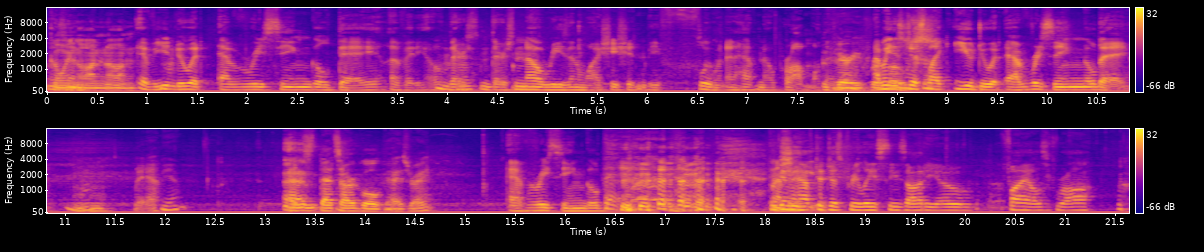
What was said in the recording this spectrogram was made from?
going on and on If you do it every single day, a video, there's there's no reason why she shouldn't be fluent and have no problem with it. Very I mean, it's just like you do it every single day, Yeah. Yeah. That's, Um, that's our goal, guys, right? every single day. We're gonna have to just release these audio files raw.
